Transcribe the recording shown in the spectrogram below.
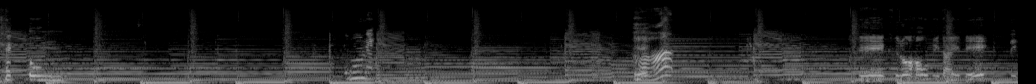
색동 동네, 아? 네 그러하옵니다에 대해 네.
